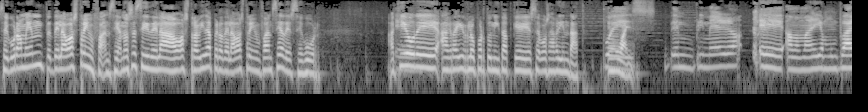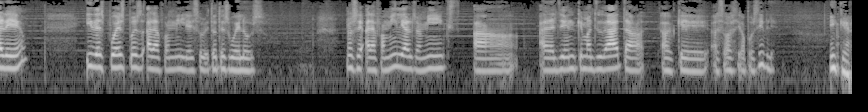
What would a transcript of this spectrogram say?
segurament de la vostra infància. No sé si de la vostra vida, però de la vostra infància de segur. Aquí Eh. heu d'agrair l'oportunitat que se vos ha brindat enguany. pues, en primer eh, a ma mare i a mon pare i després pues, a la família i sobretot els abuelos. No sé, a la família, als amics, a, a la gent que m'ha ajudat a, a que això sigui possible. Iker,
